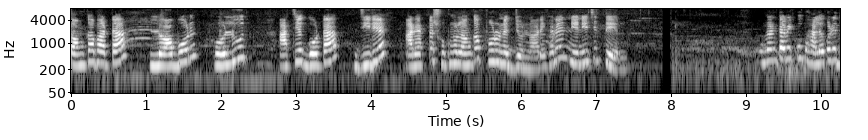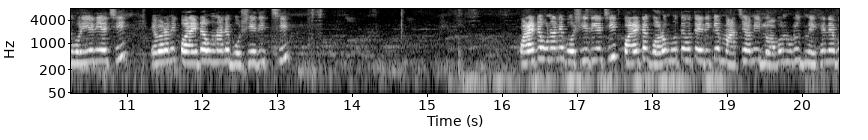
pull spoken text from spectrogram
লঙ্কা বাটা, লবণ, হলুদ, আছে গোটা জিরে আর একটা শুকনো লঙ্কা ফোড়নের জন্য। আর এখানে নিয়ে নিয়েছি তেল। উনানটা আমি খুব ভালো করে ধরিয়ে নিয়েছি। এবার আমি কড়াইটা উনানে বসিয়ে দিচ্ছি। কড়াইটা উনানে বসিয়ে দিয়েছি। কড়াইটা গরম হতে হতে এদিকে মাছে আমি লবণ, হলুদ মেখে নেব।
